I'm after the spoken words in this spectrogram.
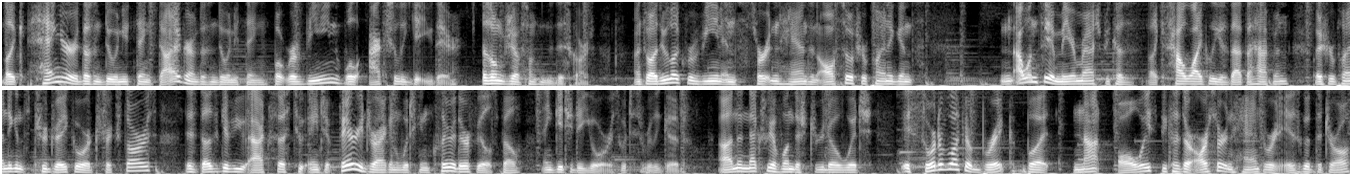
like Hangar doesn't do anything, Diagram doesn't do anything, but Ravine will actually get you there as long as you have something to discard. And so I do like Ravine in certain hands, and also if you're playing against, I wouldn't say a mirror match because like how likely is that to happen? But if you're playing against True Draco or Trickstars, this does give you access to Ancient Fairy Dragon, which can clear their field spell and get you to yours, which is really good. Uh, and then next we have one Destrudo, which is sort of like a brick, but not always because there are certain hands where it is good to draw.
